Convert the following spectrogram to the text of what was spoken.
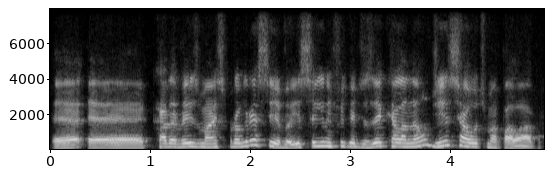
é, é, cada vez mais progressiva. Isso significa dizer que ela não disse a última palavra.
